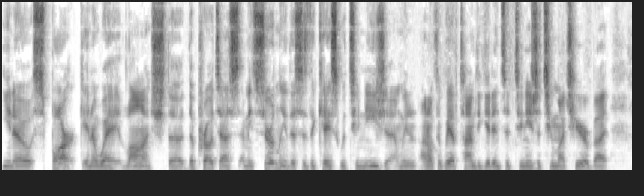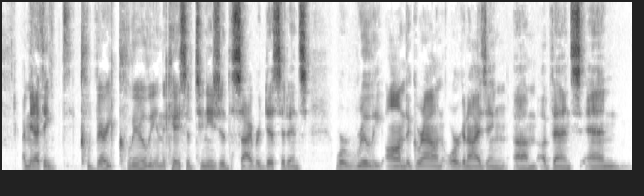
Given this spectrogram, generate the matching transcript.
you know, spark in a way, launch the the protests. I mean, certainly this is the case with Tunisia, and we I don't think we have time to get into Tunisia too much here, but I mean, I think very clearly in the case of Tunisia, the cyber dissidents were really on the ground organizing um, events and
